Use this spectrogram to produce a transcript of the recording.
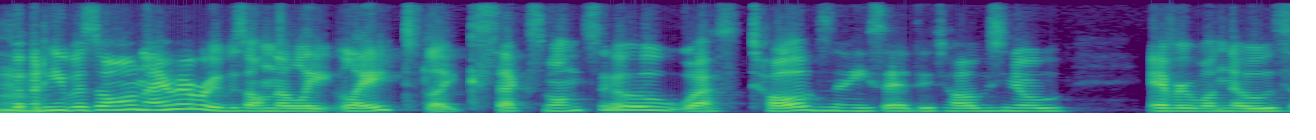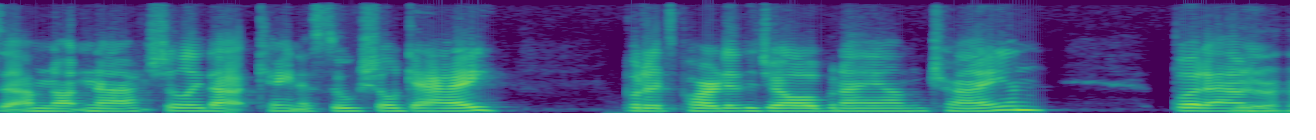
Mm. But he was on. I remember he was on the late late like six months ago with Tubbs, and he said to Tubbs, "You know, everyone knows that I'm not naturally that kind of social guy, but it's part of the job, and I am trying." But um. Yeah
